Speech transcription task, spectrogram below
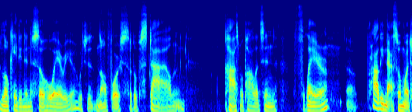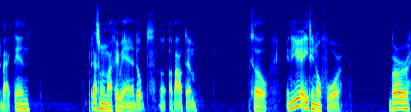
located in the Soho area, which is known for sort of style and cosmopolitan flair. Uh, probably not so much back then, but that's one of my favorite anecdotes uh, about them. So, in the year 1804, Burr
